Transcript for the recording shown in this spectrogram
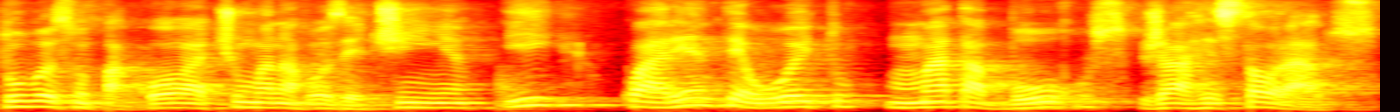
duas no Pacote, uma na Rosetinha e 48 mata-burros já restaurados.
